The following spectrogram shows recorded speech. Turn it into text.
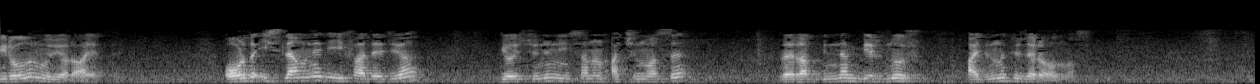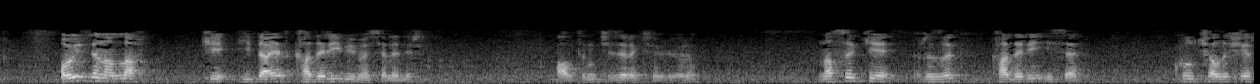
Bir olur mu diyor ayette. Orada İslam ne diye ifade ediyor? Göğsünün insanın açılması ve Rabbinden bir nur, aydınlık üzere olması. O yüzden Allah ki hidayet kaderi bir meseledir. Altını çizerek söylüyorum. Nasıl ki rızık kaderi ise kul çalışır,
